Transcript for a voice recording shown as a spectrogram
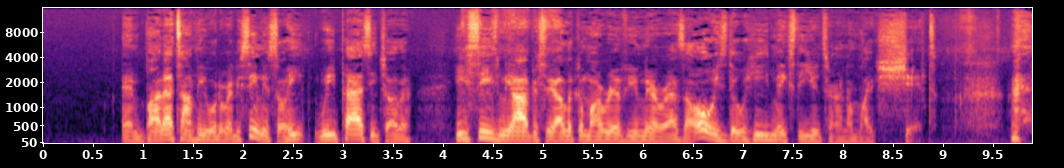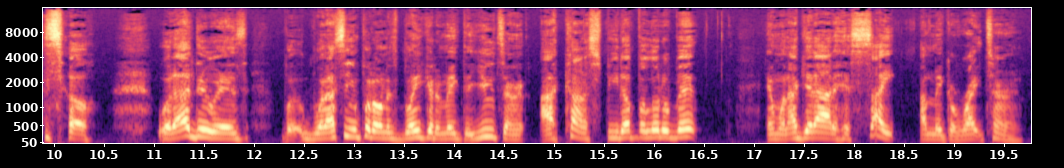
and by that time he would already see me. So he, we pass each other. He sees me. Obviously, I look in my rearview mirror as I always do. He makes the U-turn. I'm like, shit. so, what I do is, when I see him put on his blinker to make the U-turn, I kind of speed up a little bit, and when I get out of his sight, I make a right turn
